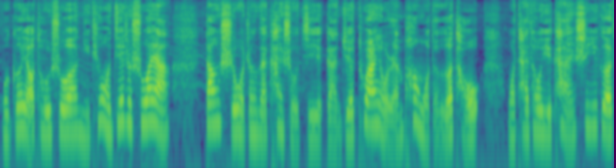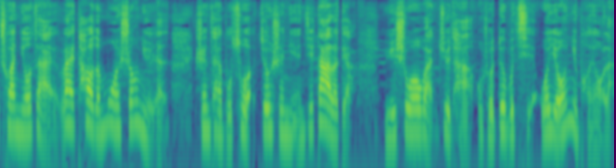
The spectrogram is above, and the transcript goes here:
我哥摇头说：“你听我接着说呀。”当时我正在看手机，感觉突然有人碰我的额头。我抬头一看，是一个穿牛仔外套的陌生女人，身材不错，就是年纪大了点儿。于是我婉拒她，我说对不起，我有女朋友了。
